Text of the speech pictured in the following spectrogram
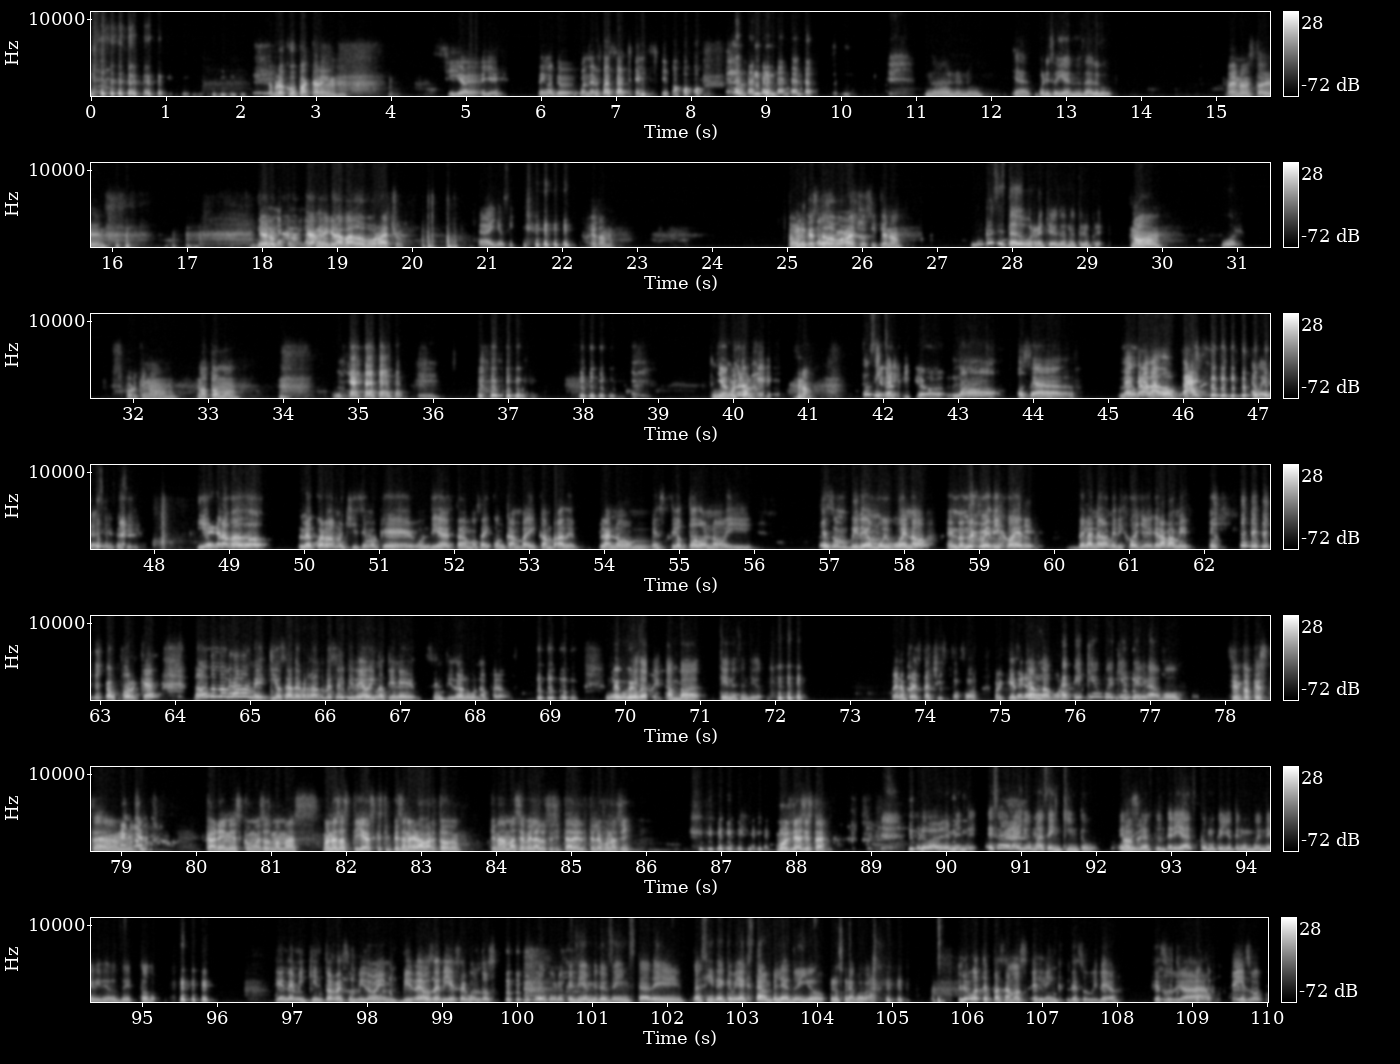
No preocupa, Karen. Sí, oye, tengo que poner más atención. No, no, no. Ya, por eso ya no salgo. Bueno, está bien. Yo nunca, nunca me he grabado borracho. Ah, yo sí. No, yo también. Pero nunca he estado borracho, así que no. Nunca has estado borracho, eso no te lo creo. No. ¿Por? Pues porque no, no tomo. yo creo que... No. Tú sí, yo creo que yo no, o sea, me han grabado. ah, bueno, sí, eso sí. Y he grabado, me acuerdo muchísimo que un día estábamos ahí con Canva y Canva de plano mezcló todo, ¿no? Y es un video muy bueno en donde me dijo él, de la nada me dijo, oye, grábame. y yo, ¿por qué? No, no, no, grábame. Y o sea, de verdad ves el video y no tiene sentido alguno, pero... Ningún video de Canva tiene sentido. bueno, pero está chistoso, porque es pero, Canva ¿A ti quién fue quien te grabó? Siento que esta Karen es como esas mamás, bueno, esas tías que te empiezan a grabar todo, que nada más se ve la lucecita del teléfono así. Volteas y está. Probablemente. Esa era yo más en quinto. En ¿Ah, nuestras tonterías, como que yo tengo un buen de videos de todo. Tiene mi quinto resumido en videos de 10 segundos. Lo juro que sí, en videos de Insta de así de que veía que estaban peleando y yo los grababa. Luego te pasamos el link de su video que subió a Facebook.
